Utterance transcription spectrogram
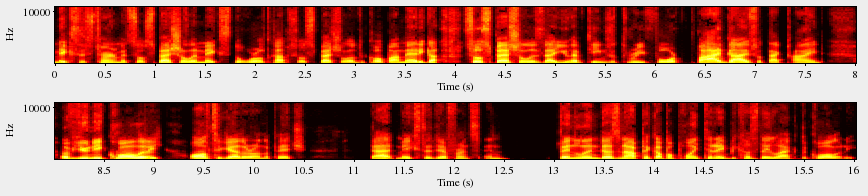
Mm. makes this tournament so special and makes the World Cup so special, or the Copa America so special, is that you have teams of three, four, five guys with that kind of unique quality all together on the pitch. That makes the difference. And Finland does not pick up a point today because they lack the quality.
